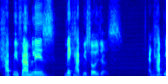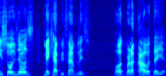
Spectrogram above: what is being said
happy families make happy soldiers and happy soldiers make happy families. बहुत बड़ा कहावत है ये.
